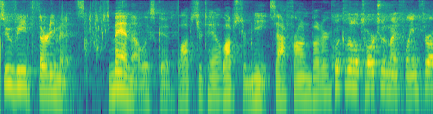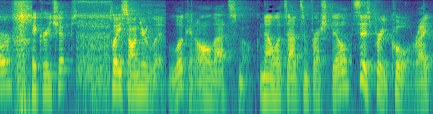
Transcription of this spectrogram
Sous vide 30 minutes. Man, that looks good. Lobster tail, lobster meat, saffron butter. Quick little torch with my flamethrower. Hickory chips. Place on your lid. Look at all that smoke. Now let's add some fresh dill. This is pretty cool, right?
